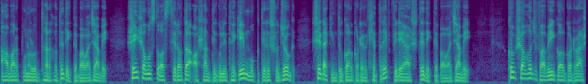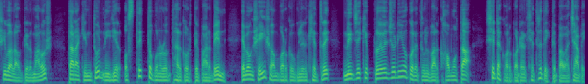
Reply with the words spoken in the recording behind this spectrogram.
আবার পুনরুদ্ধার হতে দেখতে পাওয়া যাবে। সেই সমস্ত অস্থিরতা, অশান্তিগুলি থেকে মুক্তির সুযোগ, সেটা কিন্তু কর্কটের ক্ষেত্রে ফিরে আসতে দেখতে পাওয়া যাবে। খুব সহজভাবেই কর্কট রাশি বা লগ্নের মানুষ, তারা কিন্তু নিজের অস্তিত্ব পুনরুদ্ধার করতে পারবেন এবং সেই সম্পর্কগুলির ক্ষেত্রে নিজেকে প্রয়োজনীয় করে তুলবার ক্ষমতা সেটা কর্কটের ক্ষেত্রে দেখতে পাওয়া যাবে।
